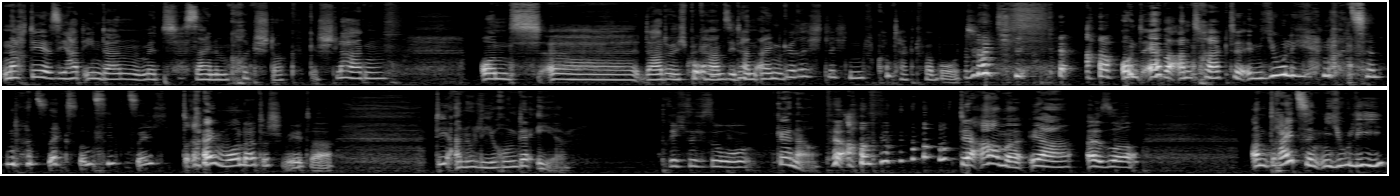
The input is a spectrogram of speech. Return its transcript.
Nachdem sie hat ihn dann mit seinem Krückstock geschlagen und äh, dadurch Oh. bekam sie dann einen gerichtlichen Kontaktverbot. Und er beantragte im Juli 1976, drei Monate später, die Annullierung der Ehe. Richtig so. Genau. Der Arme. Der Arme, ja. Also am 13. Juli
